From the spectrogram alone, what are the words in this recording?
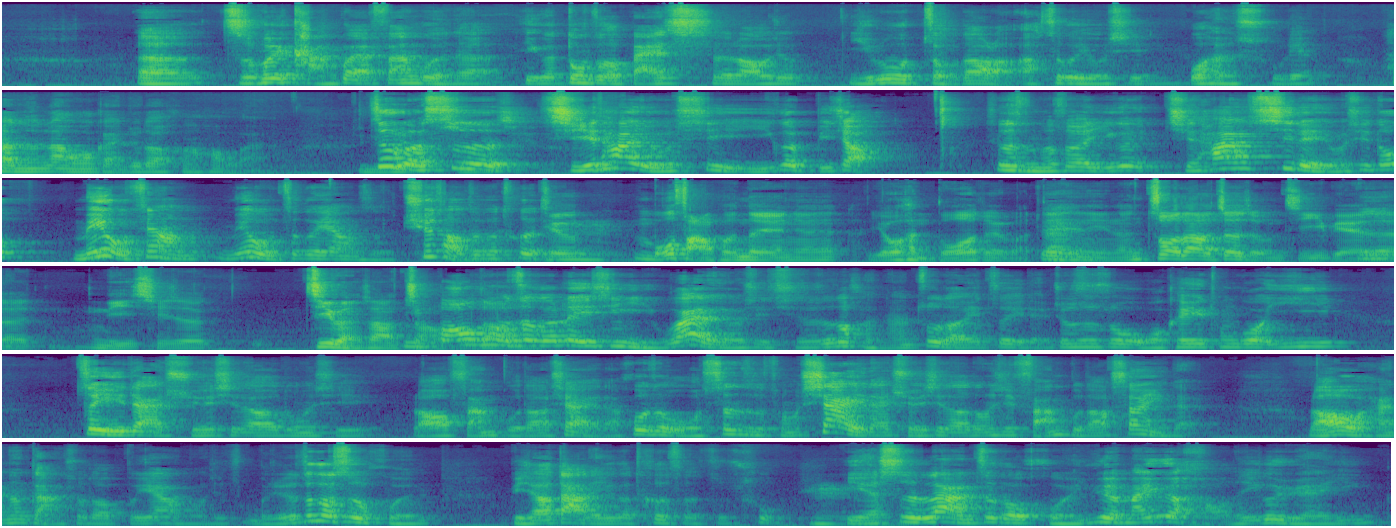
呃只会砍怪翻滚的一个动作白痴，然后就一路走到了啊这个游戏我很熟练，它能让我感觉到很好玩。这个是其他游戏一个比较，这个怎么说？一个其他系列游戏都没有这样，没有这个样子，缺少这个特点。就嗯模仿魂的人有很多，对吧？对但是你能做到这种级别的，你其实基本上你找不到。包括这个类型以外的游戏，其实都很难做到这一点。就是说我可以通过一这一代学习到的东西，然后反哺到下一代，或者我甚至从下一代学习到的东西反哺到上一代，然后我还能感受到不一样的东西。我觉得这个是魂比较大的一个特色之处，嗯也是让这个魂越卖越好的一个原因。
